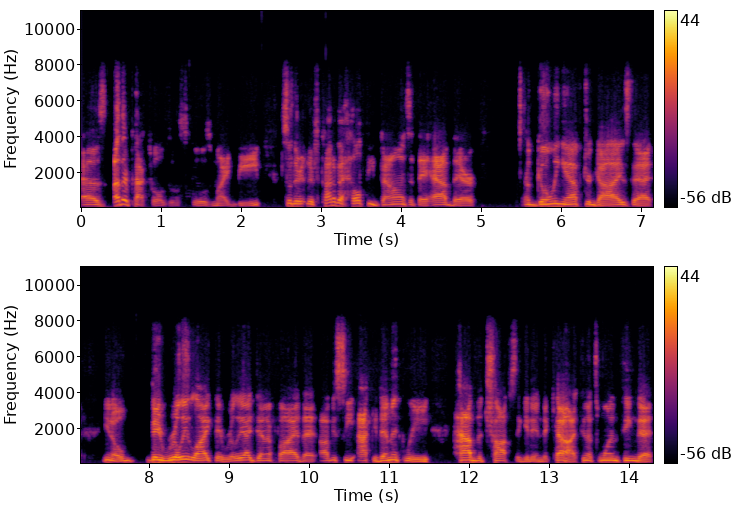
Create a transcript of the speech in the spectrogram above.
as other Pac-12 schools might be. So there, there's kind of a healthy balance that they have there of going after guys that you know they really like, they really identify that obviously academically have the chops to get into Cal. I think that's one thing that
